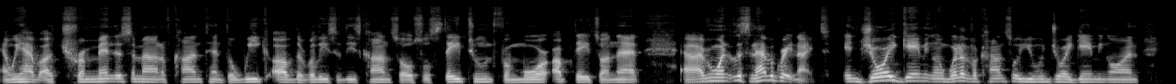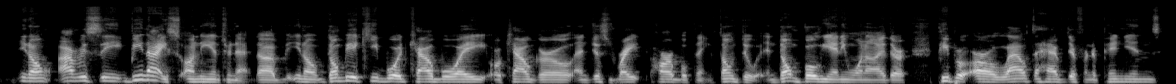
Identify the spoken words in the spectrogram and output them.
and we have a tremendous amount of content the week of the release of these consoles. So stay tuned for more updates on that. Uh, everyone, listen. Have a great night. Enjoy gaming on whatever console you enjoy gaming on you know, obviously be nice on the internet. Uh, you know, don't be a keyboard cowboy or cowgirl and just write horrible things. Don't do it. And don't bully anyone either. People are allowed to have different opinions,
